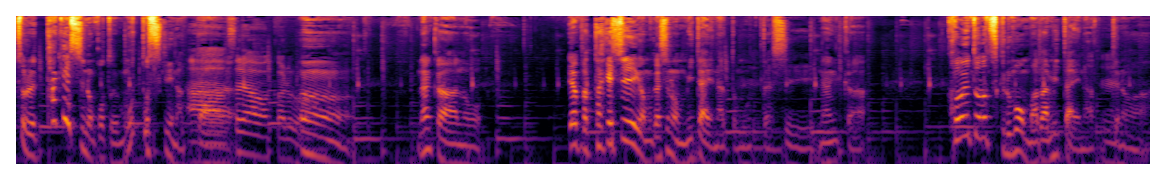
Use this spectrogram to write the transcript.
それたけしのこともっと好きになった。ああそれはわかるうわ、ん。なんかあのやっぱたけし映画昔のも見たいなと思ったし、なんかこの人の作るもんまだ見たいなってのは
